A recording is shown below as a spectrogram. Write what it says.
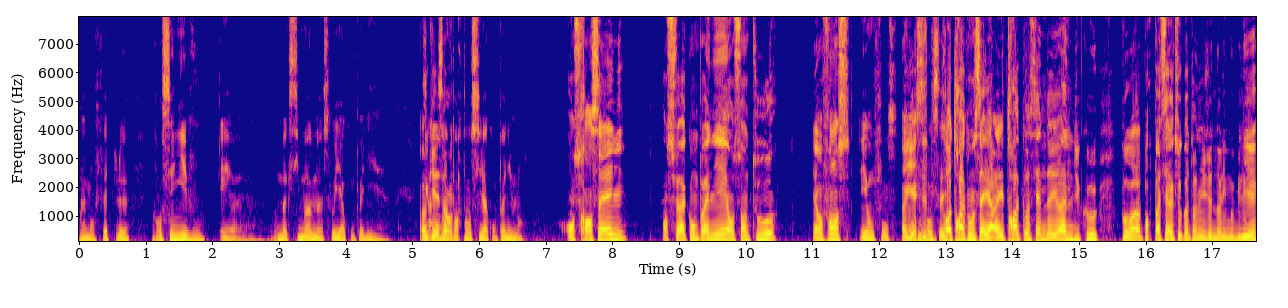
vraiment faites-le. Renseignez-vous et euh, au maximum soyez accompagnés. C'est- important aussi l'accompagnement. on se renseigne, on se fait accompagner, on s'entoure et on fonce. Et on fonce. C'est trois, trois conseils. Alors, les trois conseils de Johan, du coup, pour, euh, pour passer à l'action quand on est jeune dans l'immobilier.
